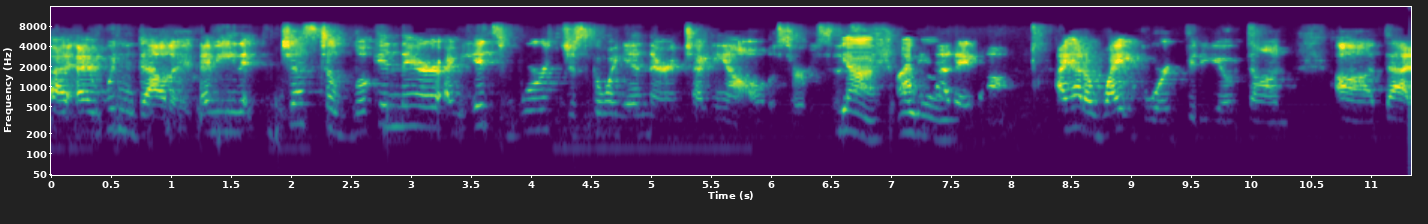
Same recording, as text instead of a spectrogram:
I, I, wouldn't doubt it. I mean, just to look in there, I mean, it's worth just going in there and checking out all the services. Yeah, I, will. Had a, um, I had a whiteboard video done uh, that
